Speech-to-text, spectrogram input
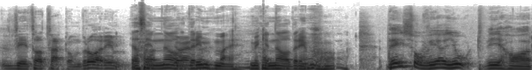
vi tar tvärtom bra rim. jag ser nödrim på mig. Mycket nödrim. Det är ju så vi har gjort. Vi har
